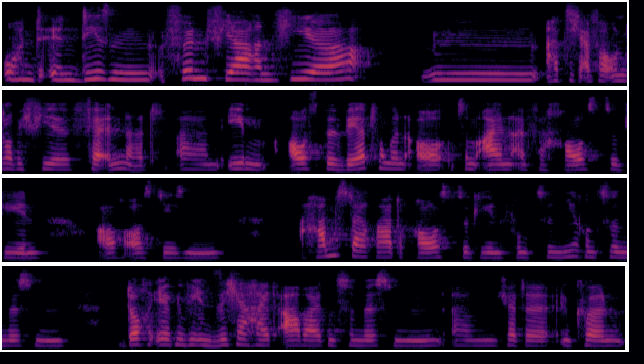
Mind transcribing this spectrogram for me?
Und in diesen 5 Jahren hier, hm, hat sich einfach unglaublich viel verändert. Ähm, eben aus Bewertungen au zum einen einfach rauszugehen, auch aus diesem Hamsterrad rauszugehen, funktionieren zu müssen, doch irgendwie in Sicherheit arbeiten zu müssen. Ähm, ich hatte in Köln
